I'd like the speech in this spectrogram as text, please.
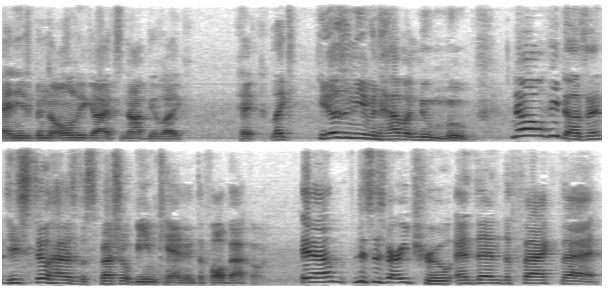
and he's been the only guy to not be like, hey, like he doesn't even have a new move. No, he doesn't. He still has the special beam cannon to fall back on. Yeah, this is very true. And then the fact that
